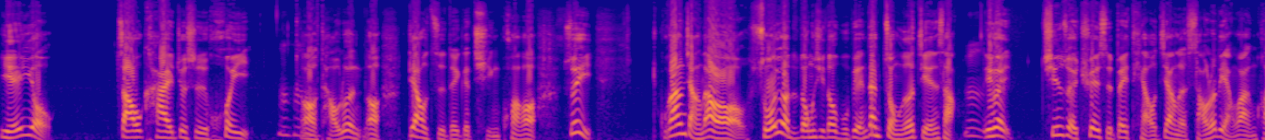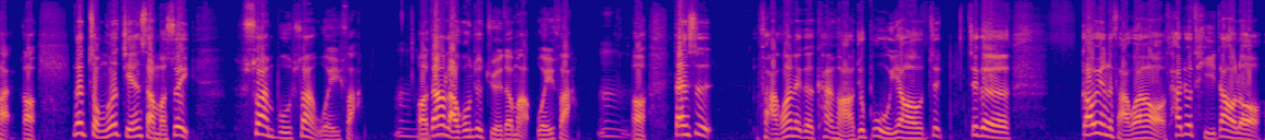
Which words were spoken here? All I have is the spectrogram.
也有召开就是会议哦讨论哦调职的一个情况哦，所以。我刚刚讲到哦，所有的东西都不变，但总额减少，因为薪水确实被调降了，少了两万块哦。那总额减少嘛，所以算不算违法？嗯，哦，当然劳工就觉得嘛违法，嗯，哦，但是法官的一个看法就不一样哦。这这个高院的法官哦，他就提到了，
